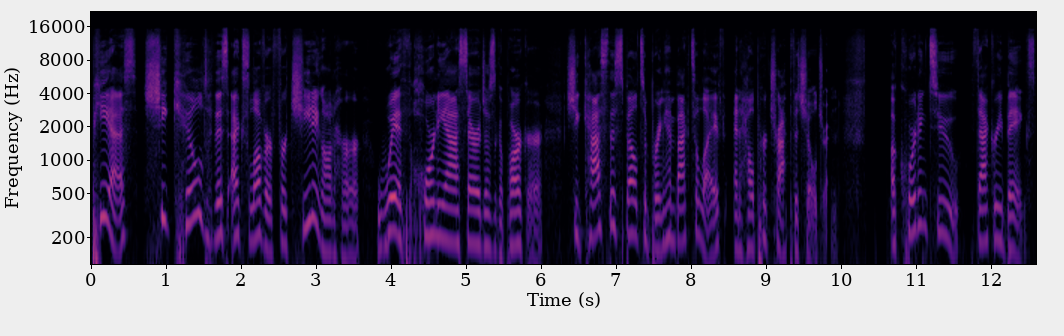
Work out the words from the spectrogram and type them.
P.S. She killed this ex lover for cheating on her with horny ass Sarah Jessica Parker. She cast this spell to bring him back to life and help her trap the children. According to Thackery Binks,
